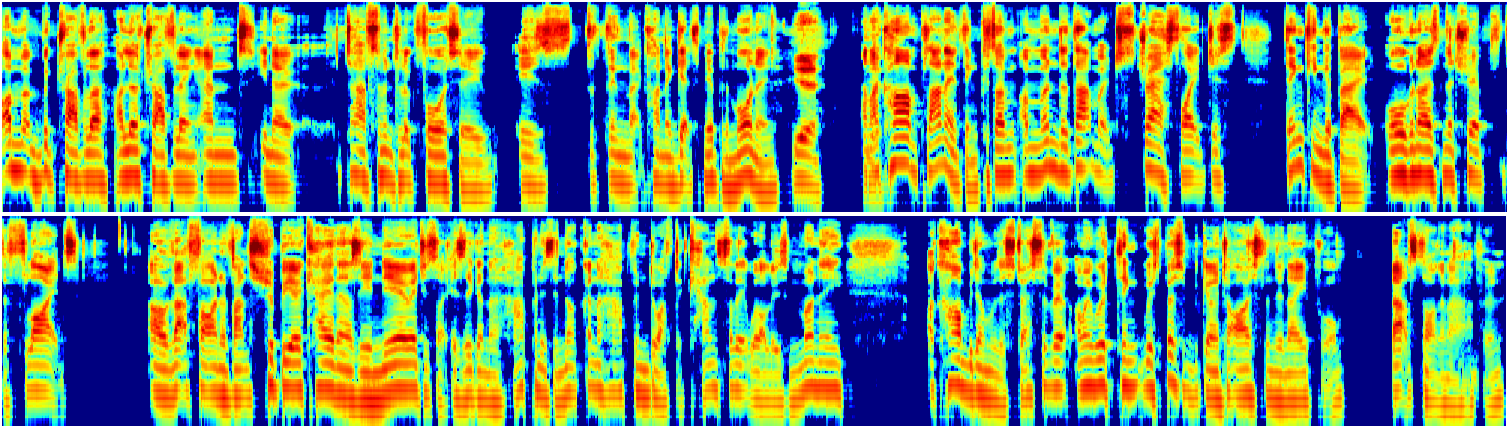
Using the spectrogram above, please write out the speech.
I'm a big traveler. I love traveling, and you know, to have something to look forward to is the thing that kind of gets me up in the morning. Yeah. And I can't plan anything because I'm I'm under that much stress. Like just thinking about organizing the trip, the flights. Oh, that far in advance should be okay. Then as you're near it, it's like, is it going to happen? Is it not going to happen? Do I have to cancel it? Will I lose money? I can't be done with the stress of it. I mean, we're think we're supposed to be going to Iceland in April. That's not going to happen.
